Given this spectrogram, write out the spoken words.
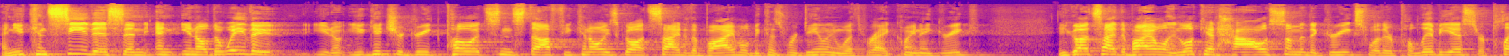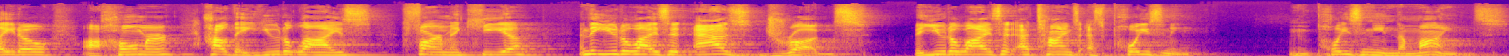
And you can see this, and, and you know, the way they, you know, you get your Greek poets and stuff, you can always go outside of the Bible because we're dealing with, right, Koine Greek. You go outside the Bible and look at how some of the Greeks, whether Polybius or Plato, uh, Homer, how they utilize pharmakia and they utilize it as drugs. They utilize it at times as poisoning, poisoning the minds.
